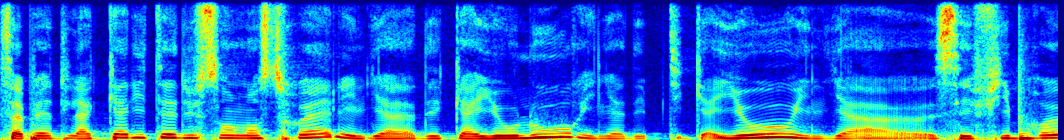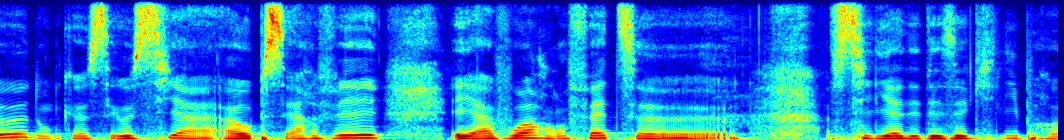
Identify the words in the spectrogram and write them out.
Ça peut être la qualité du sang menstruel. Il y a des caillots lourds, il y a des petits caillots, il y a euh, c'est fibreux. Donc euh, c'est aussi à, observer et à voir en fait euh, s'il y a des déséquilibres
